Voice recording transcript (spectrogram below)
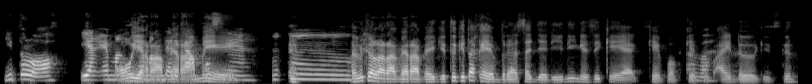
gitu loh. Yang emang, Oh, yang rame-rame. Mm-mm. Tapi kalau rame-rame gitu kita kayak berasa jadi ini gak sih kayak K-pop K-pop idol gitu.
